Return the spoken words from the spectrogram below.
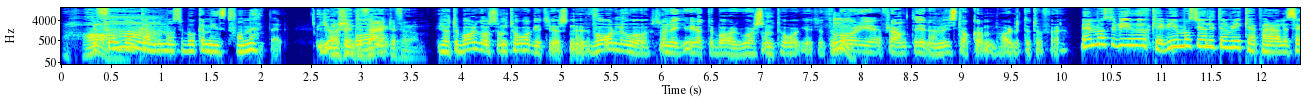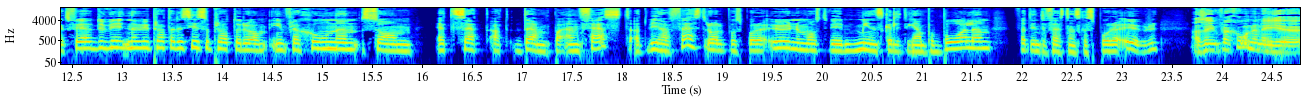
Du får boka, men du måste boka minst två nätter. Är det inte värt det för dem. Göteborg går som tåget just nu. Volvo som ligger i Göteborg går som tåget. Göteborg är framtiden, vi i Stockholm har det lite tuffare. Men måste vi, okej, vi måste göra en liten recap här alldeles strax. För jag, du, vi, när vi pratade sist så pratade du om inflationen som ett sätt att dämpa en fest. Att vi har fest, det håller på att spåra ur. Nu måste vi minska lite grann på bålen för att inte festen ska spåra ur. Alltså inflationen är ju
